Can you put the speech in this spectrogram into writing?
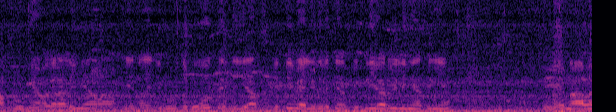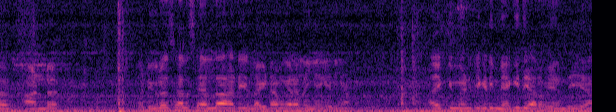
ਆ ਫਰੂਟੀਆਂ ਵਗੈਰਾ ਲਈਆਂ ਵਾ, ਇਹਨਾਂ ਦੀ ਜ਼ਰੂਰਤ ਬਹੁਤ ਪੈਂਦੀ ਆ। ਸਪਿੱਟੀ ਵੈਲੀ ਦੇ ਵਿੱਚ ਪਿਛਲੀ ਵਾਰ ਵੀ ਲਈਆਂ ਸੀਗੀਆਂ। ਤੇ ਨਾਲ ਖੰਡ ਡਿਊਰਾ ਸੈਲ ਸੈੱਲ ਆ ਸਾਡੀ ਲਾਈਟਾਂ ਵਗੈਰਾ ਲਈਆਂ ਜਿਹੜੀਆਂ। ਆ ਇੱਕ ਮਿੰਟ 'ਚ ਜਿਹੜੀ ਮੈਗੀ ਤਿਆਰ ਹੋ ਜਾਂਦੀ ਆ।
